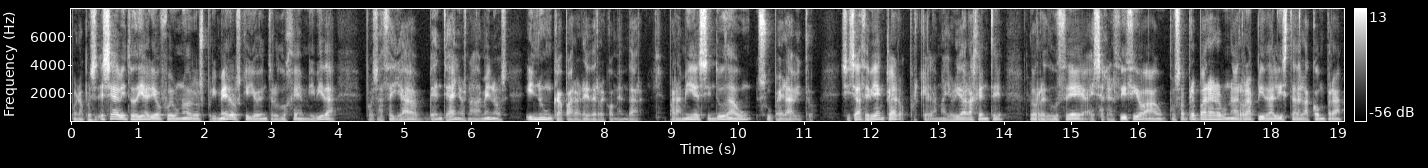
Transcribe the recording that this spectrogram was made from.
Bueno, pues ese hábito diario fue uno de los primeros que yo introduje en mi vida, pues hace ya 20 años nada menos, y nunca pararé de recomendar. Para mí es sin duda un super hábito. Si se hace bien, claro, porque la mayoría de la gente lo reduce a ese ejercicio, a, pues a preparar una rápida lista de la compra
